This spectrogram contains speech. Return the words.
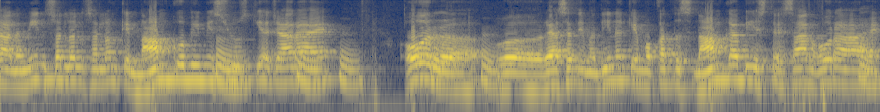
आलमीन वसल्लम के नाम को भी मिसयूज किया जा रहा है। और रियासत मदीना के मुकदस नाम का भी इस्तेसाल हो रहा है।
